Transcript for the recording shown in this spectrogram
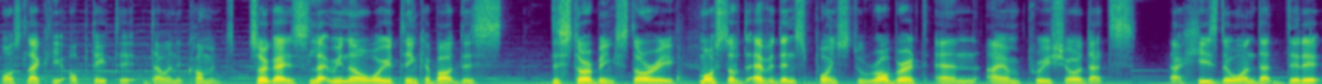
most likely update it down in the comments. So guys, let me know what you think about this disturbing story. Most of the evidence points to Robert and I am pretty sure that's that he's the one that did it.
